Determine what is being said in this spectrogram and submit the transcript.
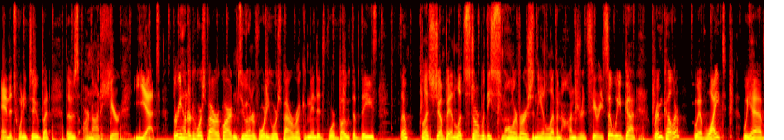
and the 22, but those are not here yet. 300 horsepower required and 240 horsepower recommended for both of these. So let's jump in. Let's start with the smaller version, the 1100 series. So we've got rim color, we have white, we have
